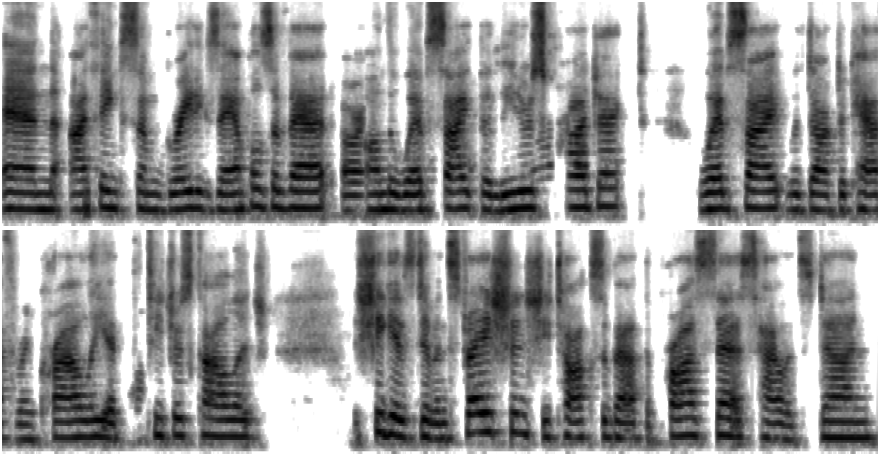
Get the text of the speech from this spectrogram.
And I think some great examples of that are on the website, the Leaders Project website with Dr. Catherine Crowley at Teachers College. She gives demonstrations, she talks about the process, how it's done.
